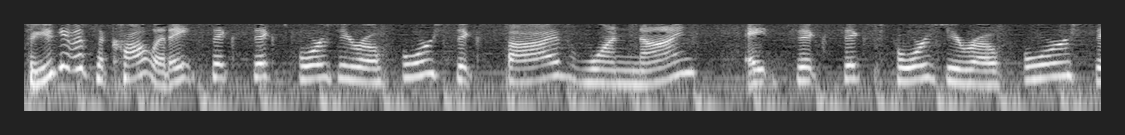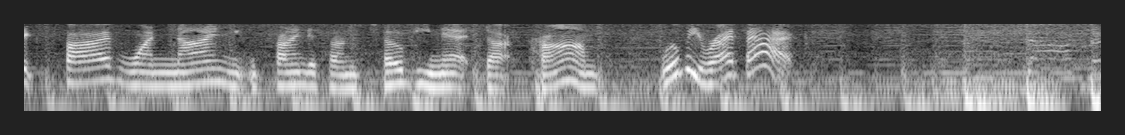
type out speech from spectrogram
So you give us a call at 866 404 6519. 866 404 6519. You can find us on toginet.com. We'll be right back. Doctor,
